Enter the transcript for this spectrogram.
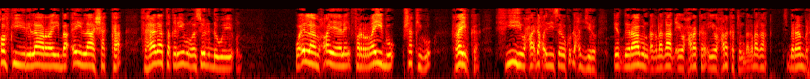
Qofkii yidhi laa rayba ay laa shaka fa haadaa taqriibun waa soo dhadhoweeye un. Wa ilaa maxaa yeelay faraybu shakigu raybka fiihi waxaa dhexdiisa ku dhex jiro idiraabun dhaqdhaqaaq iyo xarakatun dhaqdhaqaaq isbaraambar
